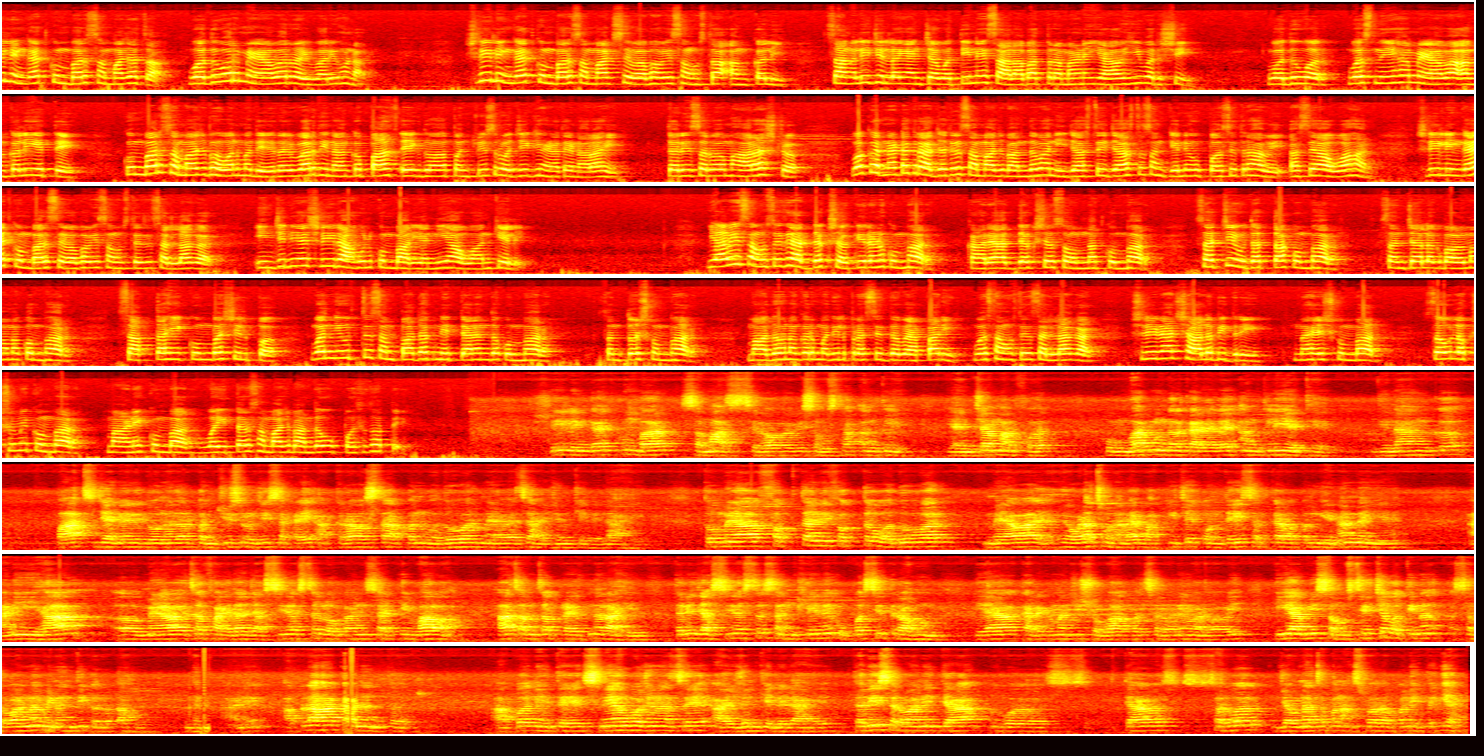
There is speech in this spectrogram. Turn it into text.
लिंगायत कुंभार समाजाचा वधूवर मेळावर रविवारी होणार. श्री लिंगायत कुंभार समाज सेवाभावी संस्था अंकली सांगली जिल्हा यांच्या वतीने सालाबादप्रमाणे याही वर्षी वधूवर व स्नेह मेळावा अंकली येथे कुंभार समाज भवनमध्ये रविवार दिनांक पाच एक दोन हजार पंचवीस रोजी घेण्यात येणार आहे. तरी सर्व महाराष्ट्र व कर्नाटक राज्यातील समाज बांधवांनी जास्तीत जास्त संख्येने उपस्थित राहावे असे आवाहन श्री लिंगायत कुंभार सेवाभावी संस्थेचे सल्लागार इंजिनियर श्री राहुल कुंभार यांनी आवाहन केले. यावेळी संस्थेचे अध्यक्ष किरण कुंभार कार्याध्यक्ष सोमनाथ कुंभार सचिव दत्ता कुंभार संचालक बाळूमामा कुंभार साप्ताहिक कुंभ शिल्प व नियुक्त संपादक नित्यानंद कुंभार संतोष कुंभार माधवनगरमधील प्रसिद्ध व्यापारी व संस्थेचे सल्लागार श्रीनाथ शालबिद्री महेश कुंभार सौ लक्ष्मी कुंभार माणिक कुंभार व इतर समाज बांधव उपस्थित होते. श्री लिंगायत कुंभार समाज सेवाभावी संस्था अंकली यांच्यामार्फत कुंभार मंगल कार्यालय अंकली येथे दिनांक पाच जानेवारी दोन हजार पंचवीस रोजी सकाळी अकरा वाजता आपण वधूवर मेळाव्याचं आयोजन केलेलं आहे. तो मेळावा फक्त आणि फक्त वधूवर मेळावा एवढाच होणार आहे. बाकीचे कोणतेही सत्कार आपण घेणार नाही आहे. आणि ह्या मेळाव्याचा फायदा जास्तीत जास्त लोकांसाठी व्हावा हाच आमचा प्रयत्न राहील. तरी जास्तीत जास्त संख्येने उपस्थित राहून या कार्यक्रमाची शोभा आपण सर्वांनी वाढवावी. ही आम्ही संस्थेच्या वतीनं सर्वांना विनंती करत आहोत. आणि आपला हा काळानंतर आपण इथे स्नेहभोजनाचे आयोजन केलेले आहे. तरी सर्वांनी त्या त्या सर्व जेवणाचा पण आस्वाद आपण इथे घ्या.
